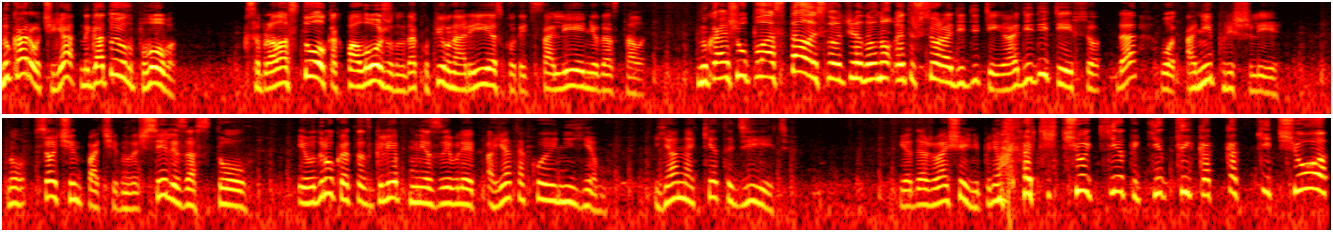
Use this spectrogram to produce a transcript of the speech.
Ну, короче, я наготовила плова собрала стол, как положено, да, купила нарезку, вот эти соленья достала. Ну, конечно, упласталась, но, но это же все ради детей, ради детей все, да? Вот, они пришли, ну, все чин по чину, значит, сели за стол. И вдруг этот Глеб мне заявляет, а я такое не ем, я на кето-диете. Я даже вообще не поняла, какие чё кеты, киты, как, как чё,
